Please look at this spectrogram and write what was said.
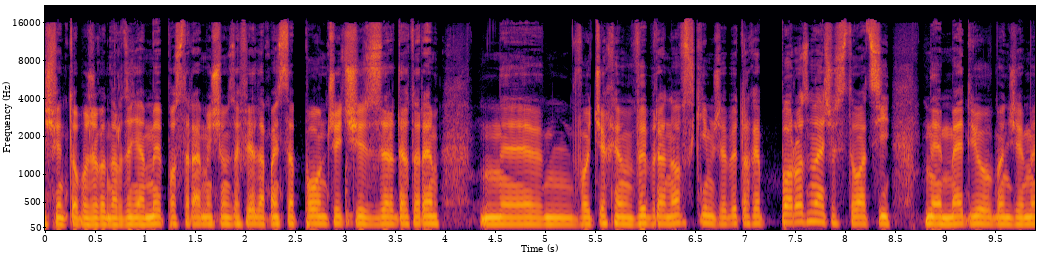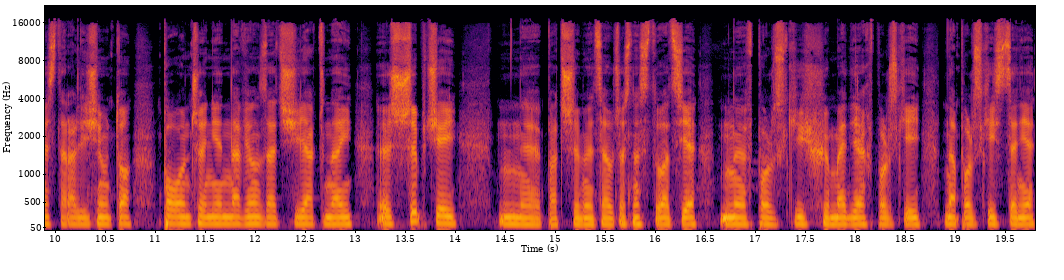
święto Bożego Narodzenia. My postaramy się za chwilę dla Państwa połączyć z redaktorem Wojciechem Wybranowskim, żeby trochę porozmawiać o sytuacji mediów. Będziemy starali się to połączenie nawiązać jak najszybciej. Patrzymy cały czas na sytuację w polskich mediach, w polskiej polskiej, na polskiej scenie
